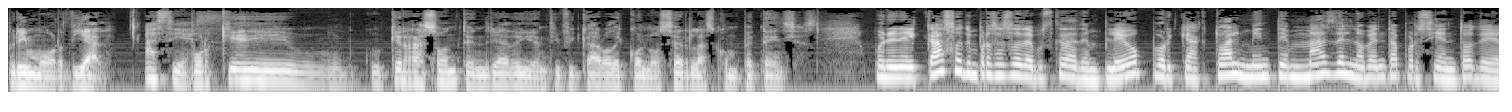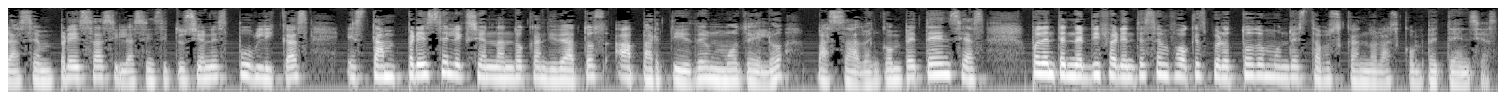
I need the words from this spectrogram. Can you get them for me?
primordial. Así es. ¿Por qué, qué razón tendría de identificar o de conocer las competencias? Bueno, en el caso de un proceso de búsqueda de empleo, porque actualmente más del 90% de las empresas y las instituciones públicas están preseleccionando candidatos a partir de un modelo basado en competencias. Pueden tener diferentes enfoques, pero todo el mundo está buscando las competencias.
